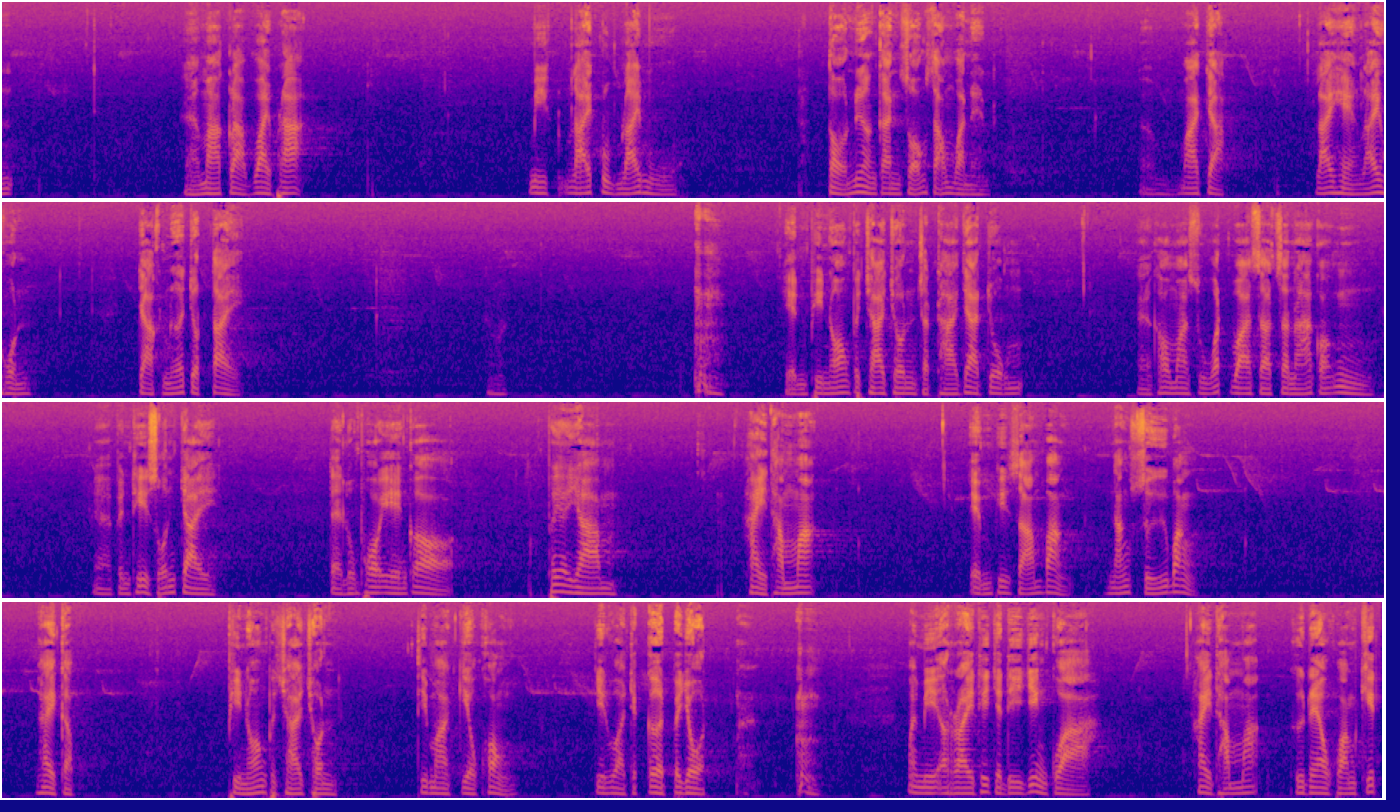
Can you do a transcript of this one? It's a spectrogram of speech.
มากราบไหว้พระ มีหลายกลุ่มหลายหมู่ ต่อเนื่องกันสองสามวันเนี่ยมาจากหลายแห่งหลายหน จากเหนือจดใต้เห็นพี่น้องประชาชนศรัทธาญาติโยมเข้ามาสู่วัดวาศาสนาก็อืมเป็นที่สนใจ แต่หลวงพ่อเองก็พยายามให้ธรรมะ MP3 บ้าง หนังสือบ้าง ให้กับพี่น้องประชาชนที่มาเกี่ยวข้องคิดว่าจะเกิดประโยชน์ ไม่มีอะไรที่จะดียิ่งกว่า ให้ธรรมะคือแนวความคิด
